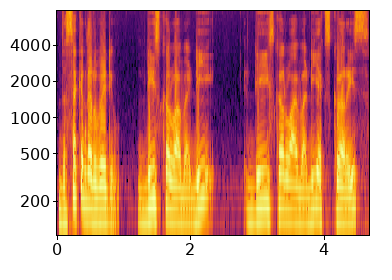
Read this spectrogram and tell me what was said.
the second derivative d square y by d d square y by dx square is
